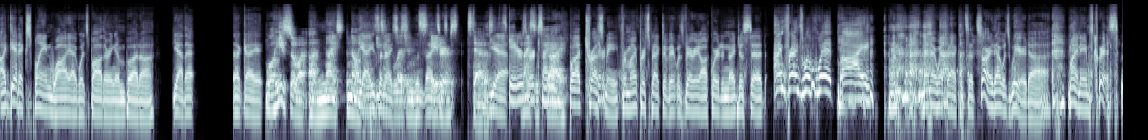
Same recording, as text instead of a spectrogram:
I did explain why I was bothering him, but uh, yeah, that that guy, Well, he's so a, a nice. No, Yeah, he's the a nicest- legend the skater nicest. status. yeah. skaters are nicest exciting. guy. But trust They're- me, from my perspective, it was very awkward, and I just said, "I'm friends with Wit. Bye." Then I went back and said, "Sorry, that was weird. Uh, my name's Chris."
